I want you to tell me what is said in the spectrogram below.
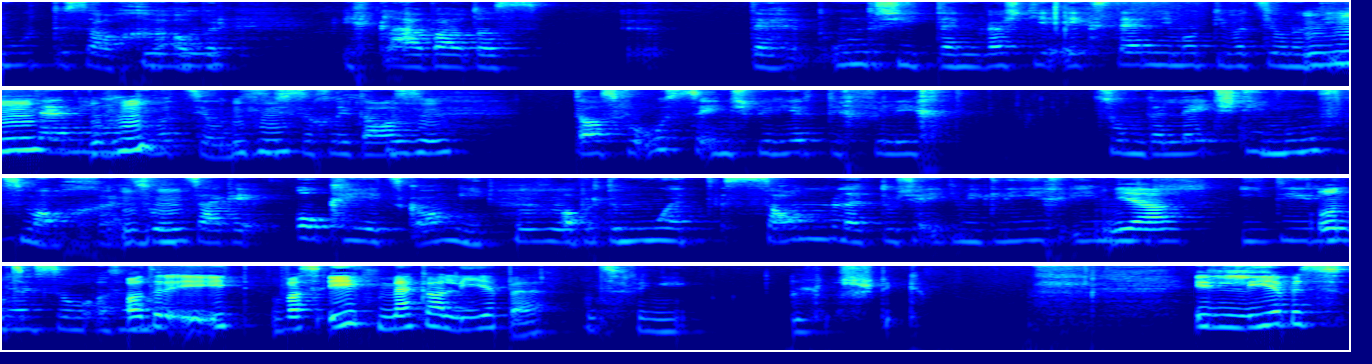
lauten Sachen, Mhm. aber ich glaube auch, dass äh, der Unterschied dann, weißt die externe Motivation und die Mhm, interne mhm, Motivation, das mhm. ist so ein bisschen das, Mhm. das von außen inspiriert dich vielleicht, um den letzten Move zu machen, Mhm. um zu sagen, okay, jetzt gehe ich. Mhm. Aber den Mut sammeln, tust du irgendwie gleich immer Ja. in dir Und- so. Also, Oder ich, was ich mega liebe, und das finde ich lustig, ich liebe es,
